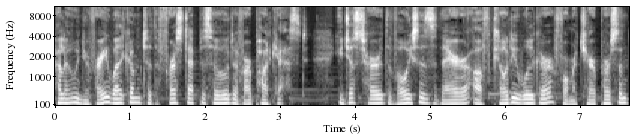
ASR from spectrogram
Hello, and you're very welcome to the first episode of our podcast. You just heard the voices there of Claudia Woolger, former chairperson,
